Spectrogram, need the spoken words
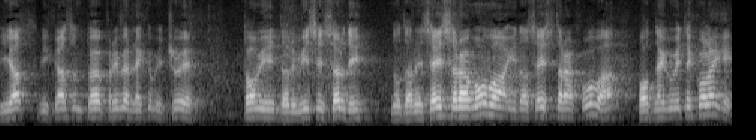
И аз ви казвам, този пример, нека ми чуе Томи да не ми се сърди, но да не се срамува и да се страхува от неговите колеги.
